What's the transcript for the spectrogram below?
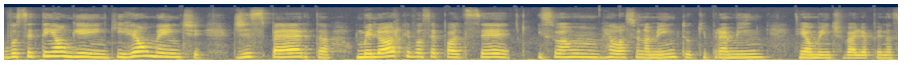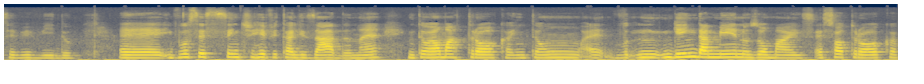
você tem alguém que realmente desperta o melhor que você pode ser, isso é um relacionamento que para mim realmente vale a pena ser vivido é, e você se sente revitalizada, né? Então é uma troca, então é, ninguém dá menos ou mais, é só troca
